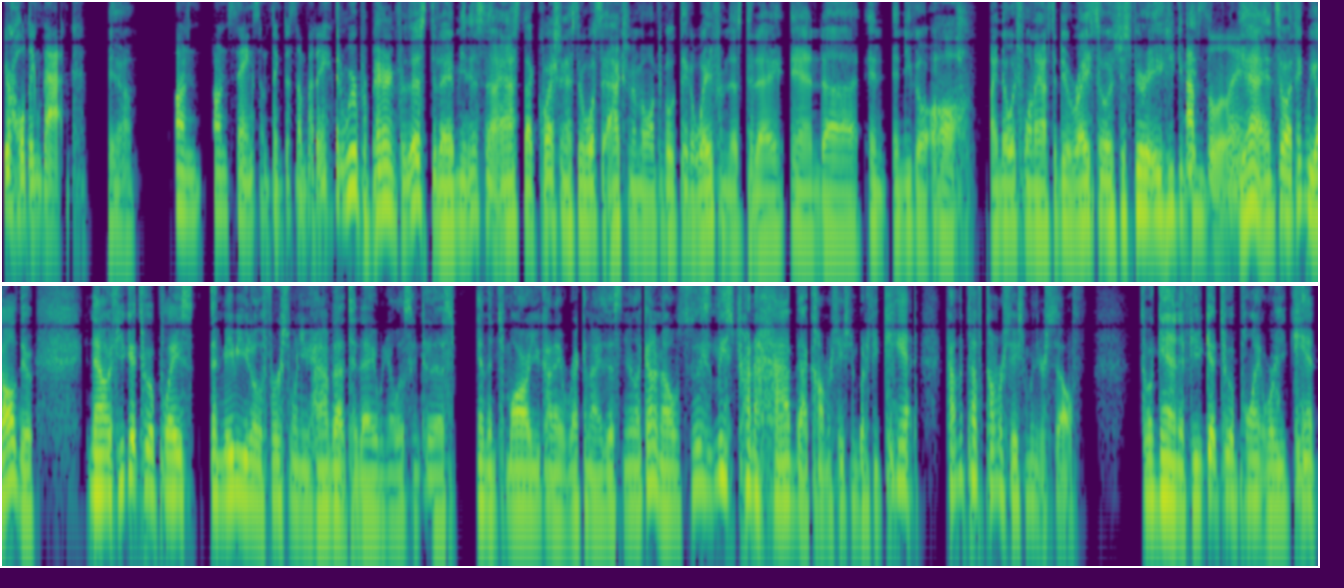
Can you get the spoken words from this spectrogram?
you're holding back. Yeah. On on saying something to somebody. And we were preparing for this today. I mean, instantly I asked that question. I said, "What's the action I want people to take away from this today?" And uh, and and you go, "Oh, I know which one I have to do." Right. So it's just very you can absolutely and, yeah. And so I think we all do. Now, if you get to a place, and maybe you know the first one you have that today when you're listening to this, and then tomorrow you kind of recognize this, and you're like, I don't know, so at least trying to have that conversation. But if you can't, have a tough conversation with yourself so again, if you get to a point where you can't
